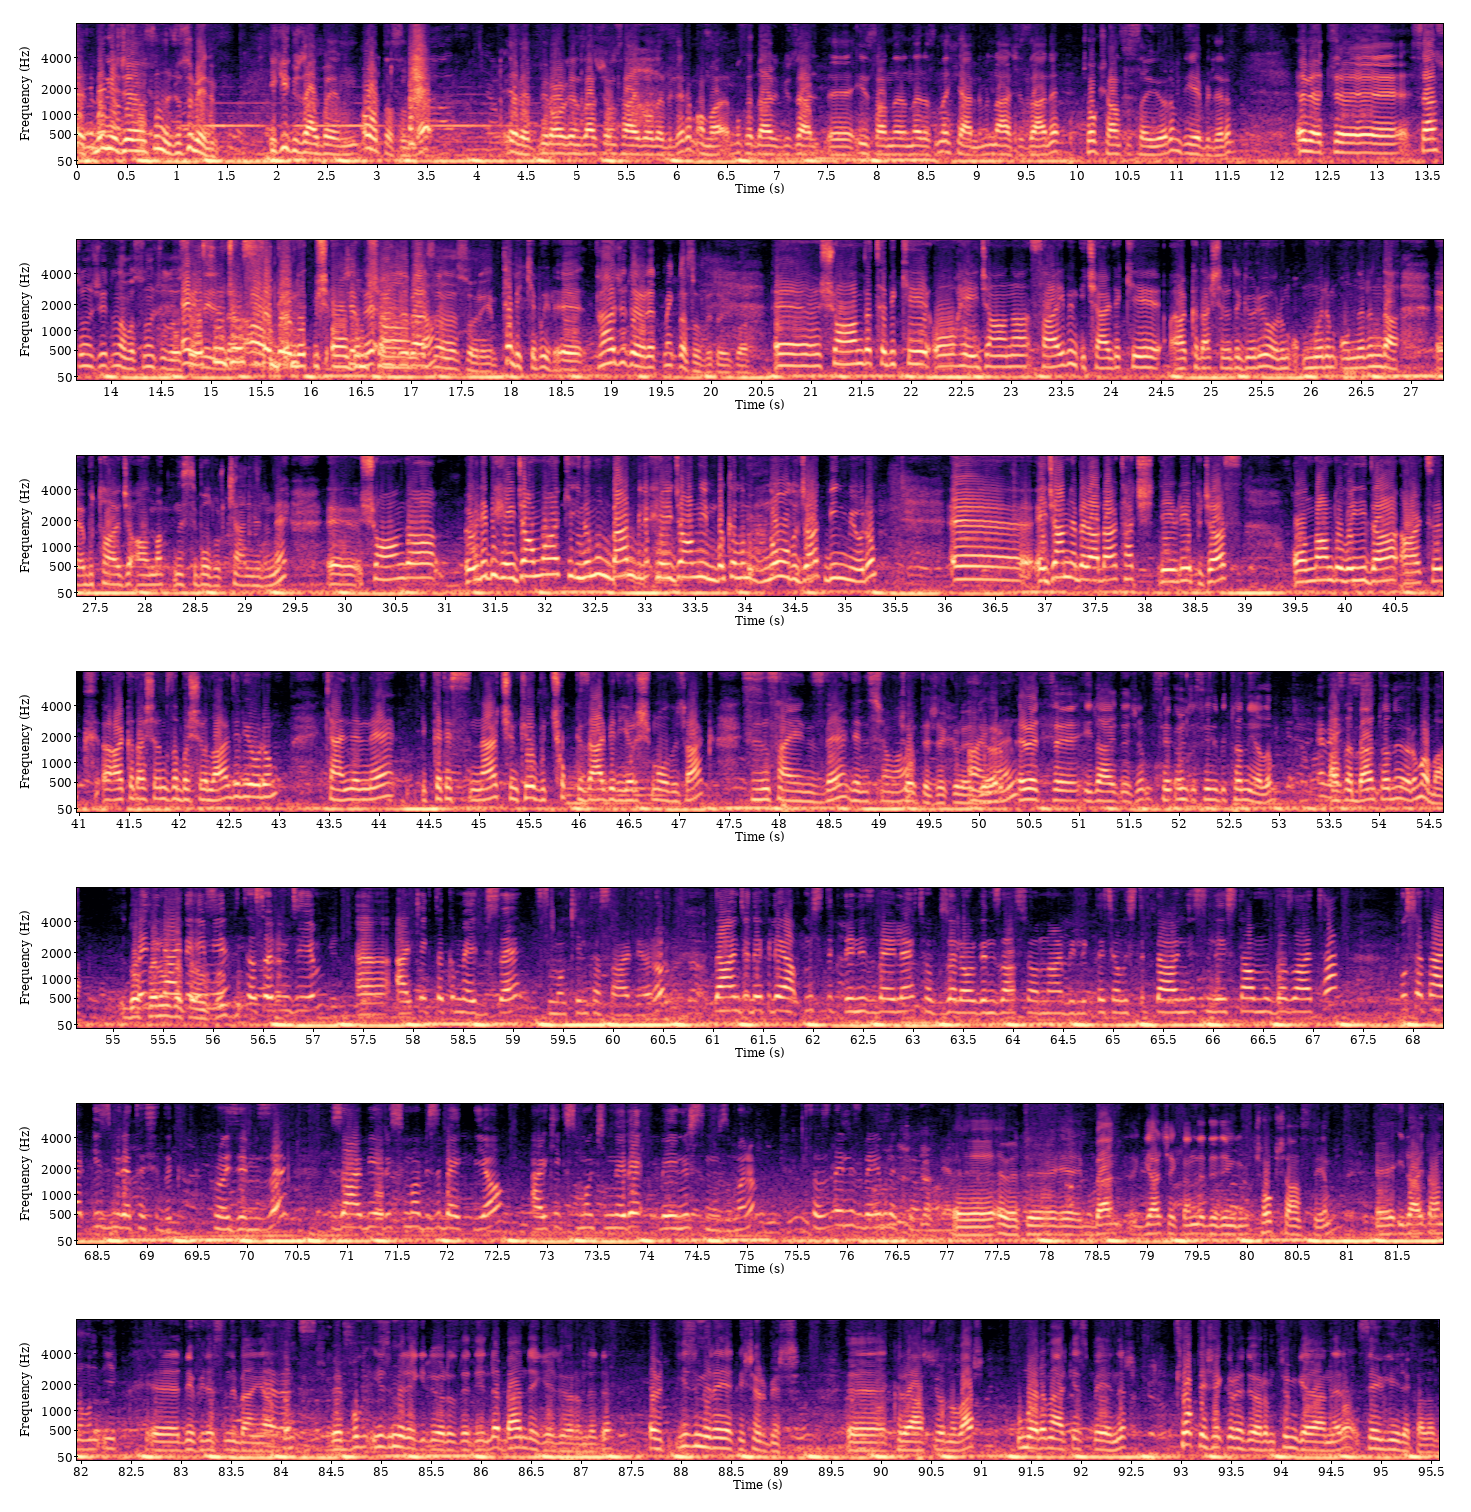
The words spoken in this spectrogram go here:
Evet bu gecenin sunucusu benim. İki güzel bayanın ortasında evet bir organizasyon sahibi olabilirim ama bu kadar güzel e, insanların arasında kendimi naçizane çok şanslı sayıyorum diyebilirim. Evet, e, sen sunucuydun ama sunuculuğu Evet, sunuculuğu size devretmiş oldum Şimdi şu önce ben anda. sana sorayım. Tabii ki buyurun. E, tacı devretmek nasıl bir duygu? Ee, şu anda tabii ki o heyecana sahibim. İçerideki arkadaşları da görüyorum. Umarım onların da e, bu tacı almak nasip olur kendilerine. Ee, şu anda öyle bir heyecan var ki inanın ben bile heyecanlıyım. Bakalım ne olacak bilmiyorum. Ee, Ecem'le beraber taç devri yapacağız. Ondan dolayı da artık e, arkadaşlarımıza başarılar diliyorum. Kendilerine dikkat etsinler çünkü bu çok güzel bir yarışma olacak. Sizin sayenizde Deniz Şaman. Çok teşekkür ediyorum. Aynen. Evet e, İlayda'cığım, se- önce seni bir tanıyalım. Evet. Aslında ben tanıyorum ama Ben dostlarımız da İlayda tanısın. Emir, tasarımcıyım. Ee, erkek takım elbise, smokin tasarlıyorum. Daha önce defile yapmıştık Deniz Bey'le. Çok güzel organizasyonlar birlikte çalıştık. Daha öncesinde İstanbul'da zaten. Bu sefer İzmir'e taşıdık projemizi. Güzel bir yarışma bizi bekliyor. Erkek smokinleri beğenirsiniz umarım. Sözü Deniz Bey'e bırakıyorum. Ee, evet, e, ben gerçekten de dediğim gibi çok şanslıyım. Ee, İlayda Hanım'ın ilk e, defilesini ben yaptım. Ve bu İzmir'e gidiyoruz dediğinde ben de geliyorum dedi. Evet, İzmir'e yakışır bir e, kreasyonu var. Umarım herkes beğenir. Çok teşekkür ediyorum tüm gelenlere. Sevgiyle kalın.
